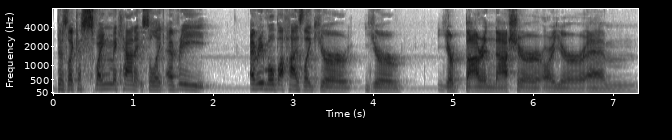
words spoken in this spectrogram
there's like a swing mechanic. So like every every MOBA has like your your your Baron Nashor or your um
